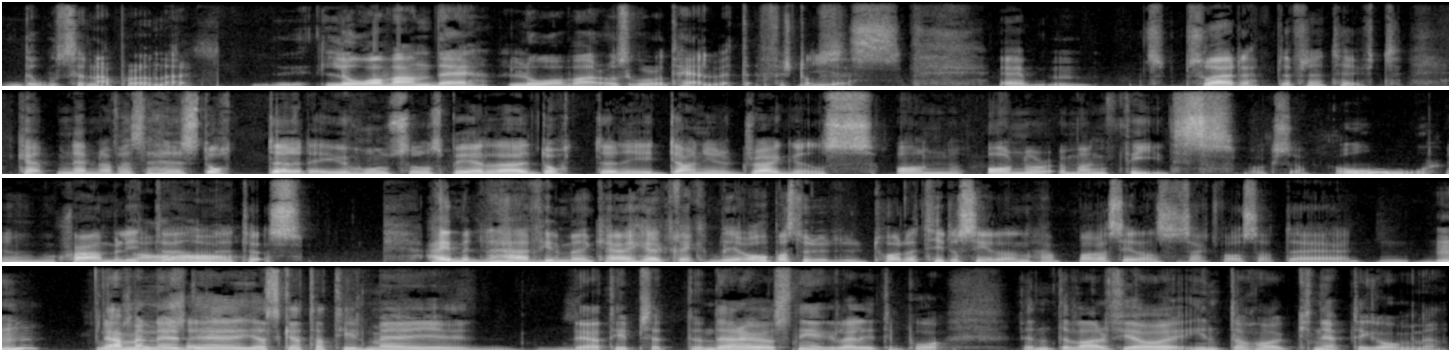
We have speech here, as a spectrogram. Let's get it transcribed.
doserna på den där. Lovande, lovar och så går det åt helvete förstås. Yes. Eh, mm. Så är det definitivt. Jag kan nämna förresten hennes dotter. Det är ju hon som spelar dottern i Dungeons Dragons on Honor Among Thieves också. Oh! En charmig liten ja. tös. Nej men den här mm. filmen kan jag helt rekommendera. Hoppas du, du tar dig tid att se den här bara sedan som sagt var så att det mm. Ja men det, jag ska ta till mig det tipset. Den där har jag sneglat lite på. Vet inte varför jag inte har knäppt igång den.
